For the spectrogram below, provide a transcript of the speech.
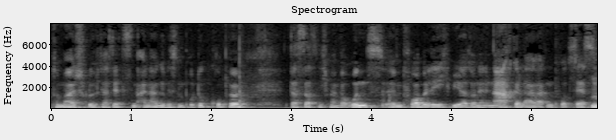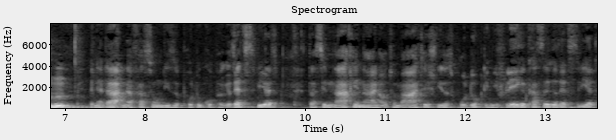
zum Beispiel durch das Setzen einer gewissen Produktgruppe, dass das nicht mehr bei uns ähm, vorbelegt wird, sondern im nachgelagerten Prozess, mhm. wenn der Datenerfassung diese Produktgruppe gesetzt wird, dass im Nachhinein automatisch dieses Produkt in die Pflegekasse gesetzt wird,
